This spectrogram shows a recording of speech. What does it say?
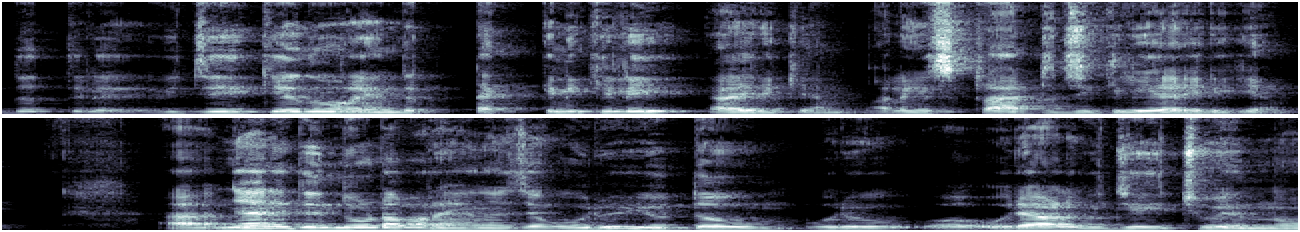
യുദ്ധത്തിൽ വിജയിക്കുക എന്ന് പറയുന്നത് ടെക്നിക്കലി ആയിരിക്കാം അല്ലെങ്കിൽ സ്ട്രാറ്റജിക്കലി ആയിരിക്കാം. ഞാനിത് എന്തുകൊണ്ടാണ് പറയുന്നത് വെച്ചാൽ ഒരു യുദ്ധവും ഒരു ഒരാൾ വിജയിച്ചു എന്നോ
